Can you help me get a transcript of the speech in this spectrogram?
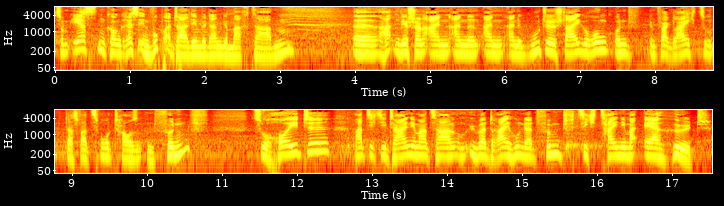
Zum ersten Kongress in Wuppertal, den wir dann gemacht haben, äh, hatten wir schon ein, eine, ein, eine gute Steigerung und im Vergleich zu, das war 2005, zu heute hat sich die Teilnehmerzahl um über 350 Teilnehmer erhöht.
